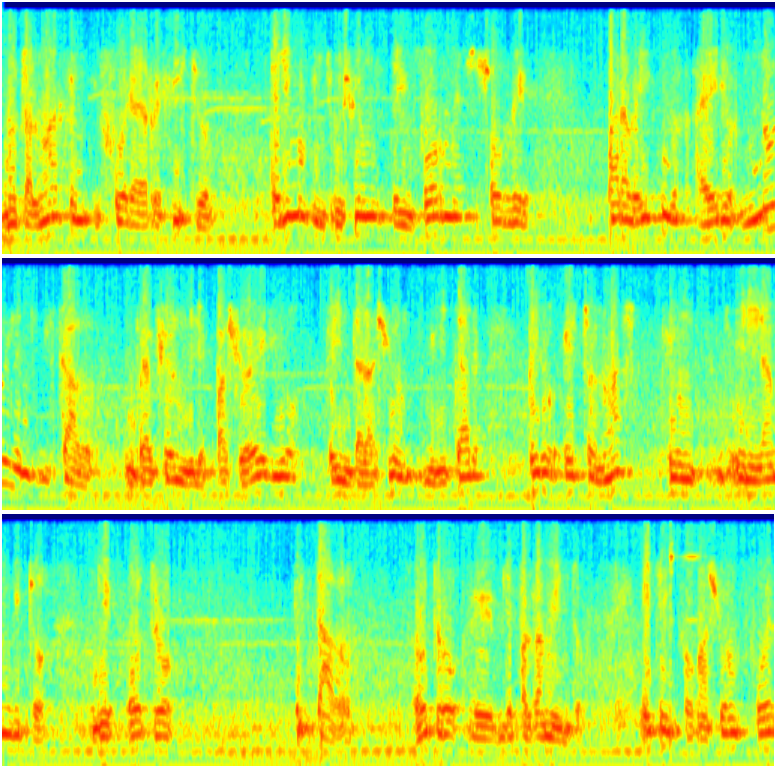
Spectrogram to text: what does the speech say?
Nota al margen y fuera de registro. Tenemos instrucciones de informes sobre para vehículos aéreos no identificados, reacción del espacio aéreo, de instalación militar, pero esto no más que en el ámbito de otro Estado, otro eh, departamento. Esta información fue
